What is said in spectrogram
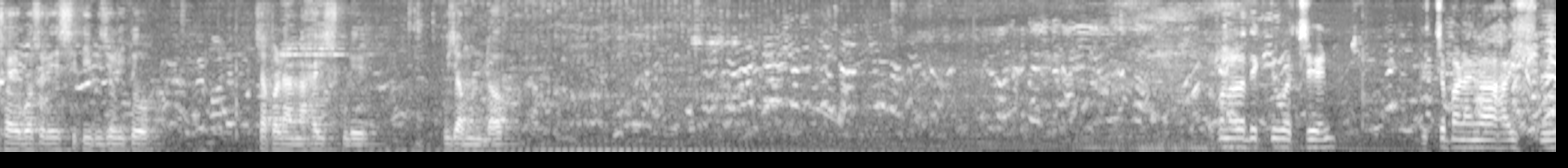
ছয় বছরের স্মৃতি বিজড়িত চাপাডাঙ্গা হাই স্কুলের পূজা মণ্ডপ। আপনারা দেখতে পাচ্ছেন Chapadanga high school,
